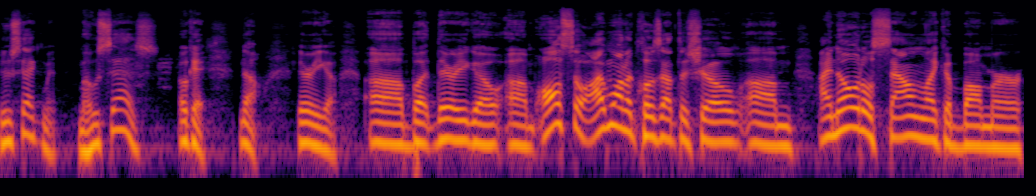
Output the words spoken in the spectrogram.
New segment. Mo says. Okay, no, there you go. Uh, but there you go. Um, also, I want to close out the show. Um, I know it'll sound like a bummer,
